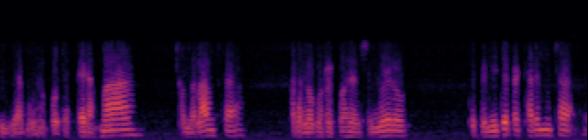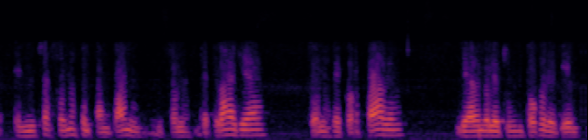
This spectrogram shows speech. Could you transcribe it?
Y ya, bueno, pues te esperas más cuando lanzas, para luego recoger el señuelo. Te permite pescar en muchas, en muchas zonas del pantano, en zonas de playa, zonas de cortado, ya dándole tú un poco de tiempo.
